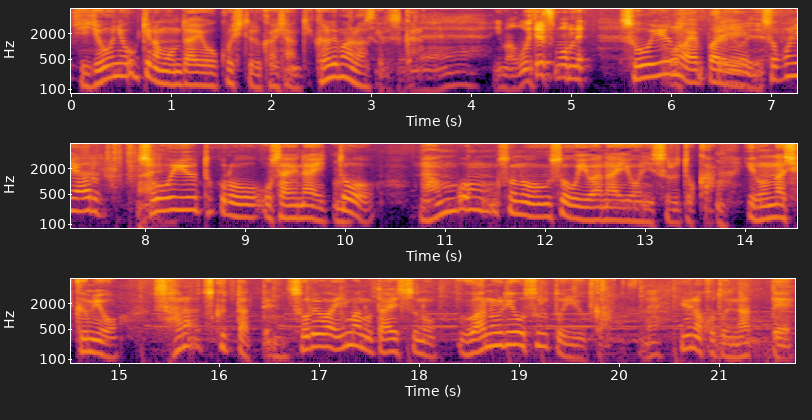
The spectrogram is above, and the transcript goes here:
非常に大きな問題を起こしている会社なんていくらでもあるわけですから。ね、今多いですもんね。そういうのはやっぱりそこにある、はい、そういうところを抑えないと、うん、何本その嘘を言わないようにするとか、うん、いろんな仕組みをさら作ったって、うん、それは今の体質の上塗りをするというか、ね、いうようなことになって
